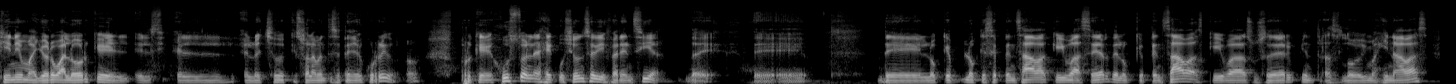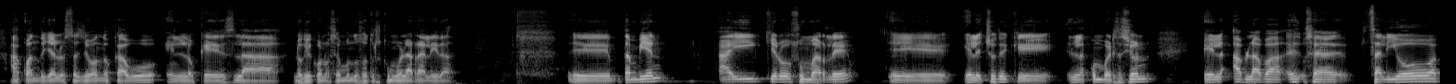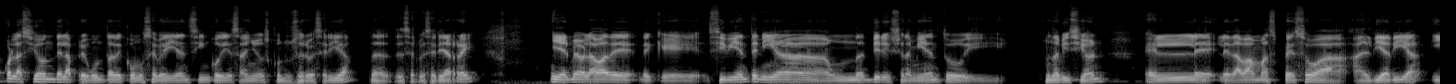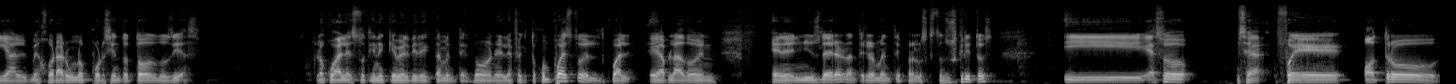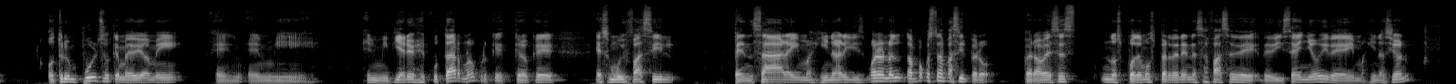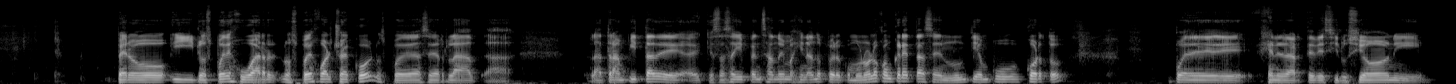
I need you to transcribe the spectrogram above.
tiene mayor valor que el, el, el, hecho de que solamente se te haya ocurrido, ¿no? Porque justo en la ejecución se diferencia de, de, lo, que, lo que se pensaba que iba a hacer, de lo que pensabas que iba a suceder mientras lo imaginabas, a cuando ya lo estás llevando a cabo en lo que es la, lo que conocemos nosotros como la realidad. Eh, también ahí quiero sumarle eh, el hecho de que en la conversación él hablaba, eh, o sea, salió a colación de la pregunta de cómo se veía en 5 o 10 años con su cervecería, de cervecería Rey. Y él me hablaba de, que si bien tenía un direccionamiento y una visión, él le, daba más peso al día a día y al mejorar 1% todos los días. Lo cual esto tiene que ver directamente con el efecto compuesto, del cual he hablado en, en el newsletter anteriormente para los que están suscritos. Y eso, o sea, fue otro, otro impulso que me dio a mí en, mi, en mi diario ejecutar, ¿no? Porque creo que es muy fácil pensar e imaginar y bueno, no, tampoco es tan fácil, pero, pero a veces nos podemos perder en esa fase de, diseño y de imaginación. Pero, y nos puede jugar, nos puede jugar chueco, nos puede hacer la, la, trampita de eh, que estás ahí pensando, imaginando, pero como no lo concretas en un tiempo corto, puede generarte desilusión y,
